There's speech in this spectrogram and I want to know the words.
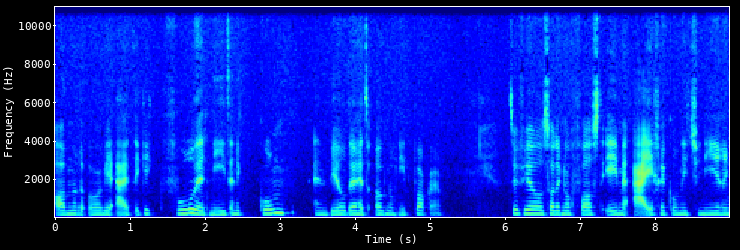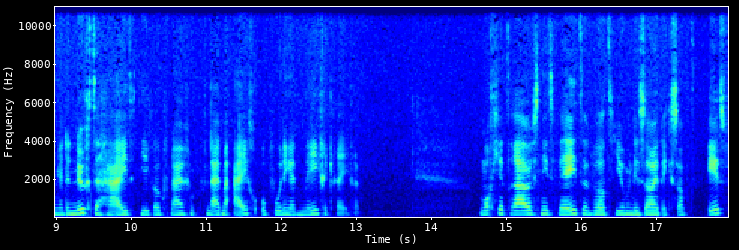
andere oor weer uit. Ik, ik voelde het niet en ik kon en wilde het ook nog niet pakken. Te veel zat ik nog vast in mijn eigen conditioneringen, de nuchterheid die ik ook vanuit, vanuit mijn eigen opvoeding heb meegekregen. Mocht je trouwens niet weten wat Human Design exact is,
